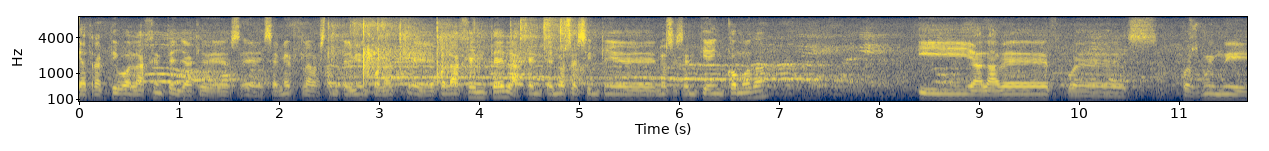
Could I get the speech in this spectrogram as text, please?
atractivo a la gente ya que se, mezcla bastante bien con la, eh, con la, gente, la gente no se, siente, no se sentía incómoda y a la vez pues, pues muy, muy,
